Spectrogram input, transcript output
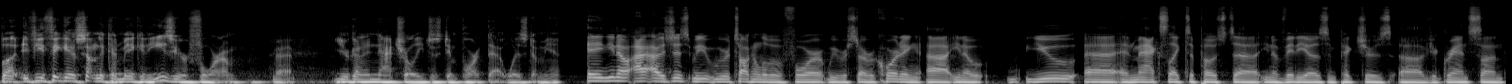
But if you think there's something that can make it easier for them, Right. you're going to naturally just impart that wisdom. Yeah. And you know, I, I was just we, we were talking a little bit before we were started recording. Uh, you know, you uh, and Max like to post uh, you know videos and pictures of your grandson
